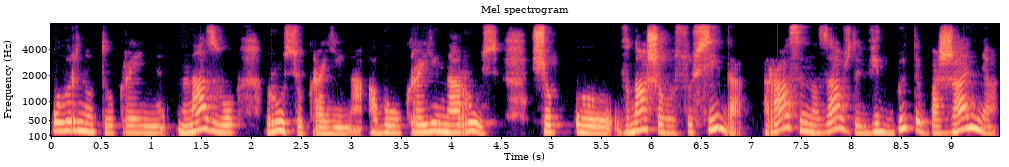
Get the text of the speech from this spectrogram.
повернути Україні назву Русь Україна або Україна Русь, щоб е, в нашого сусіда раз і назавжди відбити бажання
